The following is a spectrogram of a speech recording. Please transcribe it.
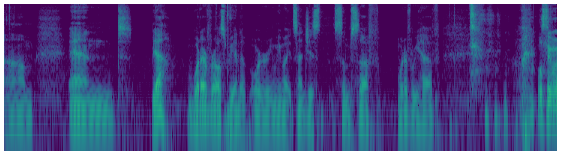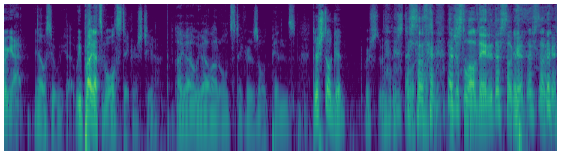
Um, and yeah, whatever else we end up ordering, we might send you some stuff, whatever we have. We'll see what we got. Yeah, we'll see what we got. We probably got some old stickers too. I got we got a lot of old stickers, old pins. They're still good. We're s- they're still They're, still, awesome. they're just a little dated. They're still good. They're still good.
